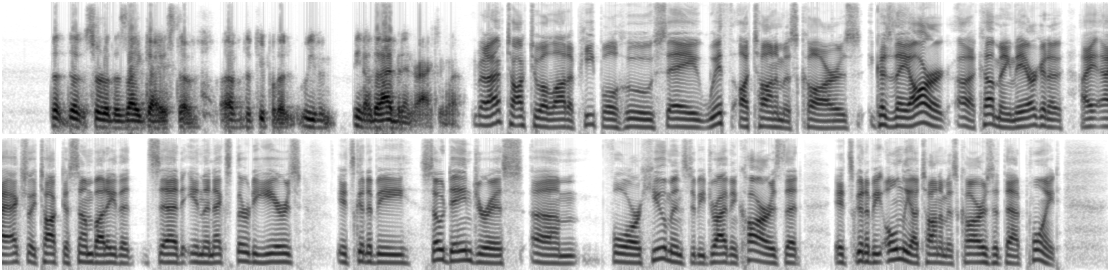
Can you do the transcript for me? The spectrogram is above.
the, the sort of the zeitgeist of of the people that we've you know that I've been interacting with. But I've talked to a lot of people who say with autonomous cars because they are uh, coming, they are to. I, I actually talked to somebody that said in the next thirty years it's going to be so dangerous um, for humans to be driving cars that it's going to be only autonomous cars at that point.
